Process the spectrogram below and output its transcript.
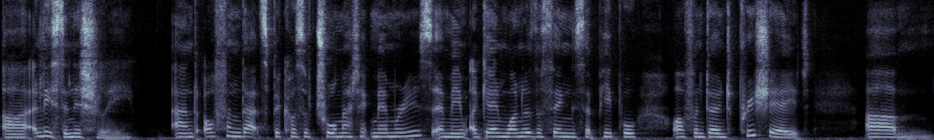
uh, at least initially. And often that's because of traumatic memories. I mean, again, one of the things that people often don't appreciate um,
